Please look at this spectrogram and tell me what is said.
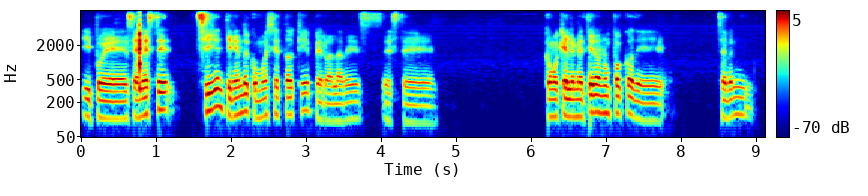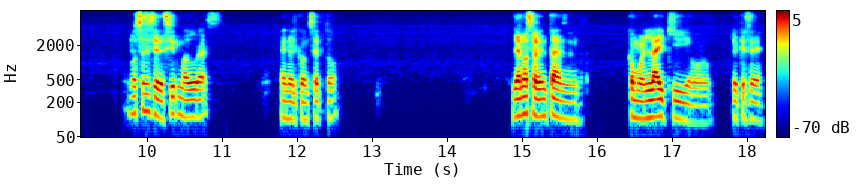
Y pues en este siguen teniendo como ese toque, pero a la vez, este, como que le metieron un poco de, se ven, no sé si decir maduras en el concepto. Ya no se ven tan como en Likey o yo qué sé.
